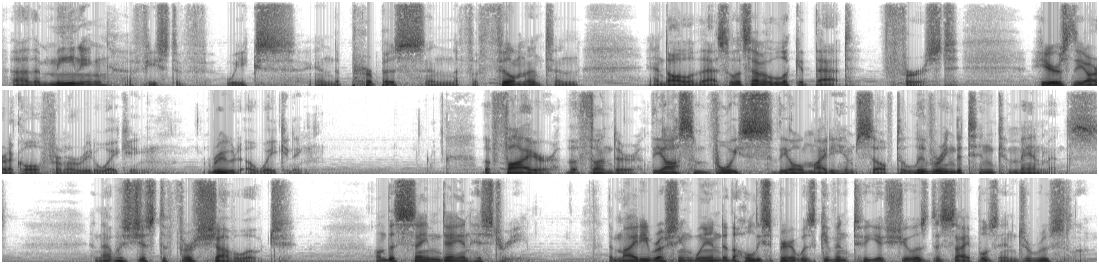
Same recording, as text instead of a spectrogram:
uh, the meaning of Feast of Weeks and the purpose and the fulfillment and and all of that. So let's have a look at that first. Here's the article from a Rude Awakening. Rude Awakening. The fire, the thunder, the awesome voice of the Almighty Himself delivering the Ten Commandments. And that was just the first Shavuot. On this same day in history, the mighty rushing wind of the Holy Spirit was given to Yeshua's disciples in Jerusalem.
